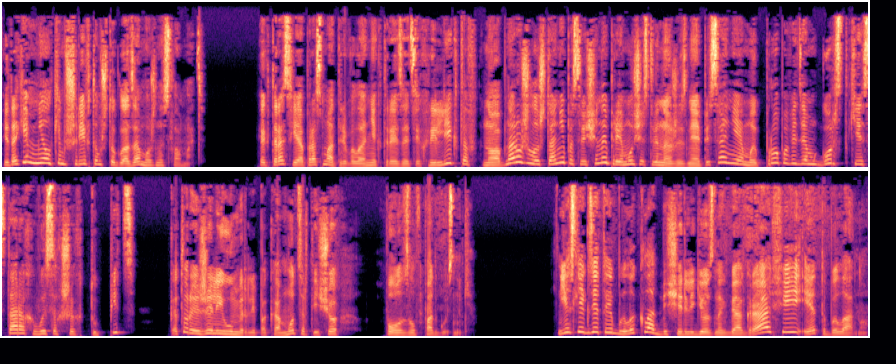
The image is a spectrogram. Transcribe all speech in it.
и таким мелким шрифтом, что глаза можно сломать. Как-то раз я просматривала некоторые из этих реликтов, но обнаружила, что они посвящены преимущественно жизнеописаниям и проповедям горстки старых высохших тупиц, которые жили и умерли, пока Моцарт еще ползал в подгузнике. Если где-то и было кладбище религиозных биографий, это было оно.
